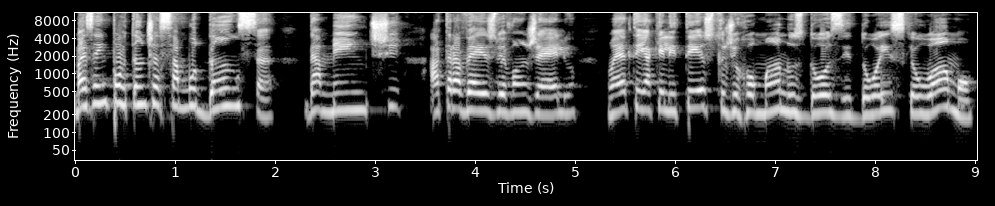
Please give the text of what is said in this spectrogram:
Mas é importante essa mudança da mente através do evangelho, não é? Tem aquele texto de Romanos 12, 2 que eu amo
